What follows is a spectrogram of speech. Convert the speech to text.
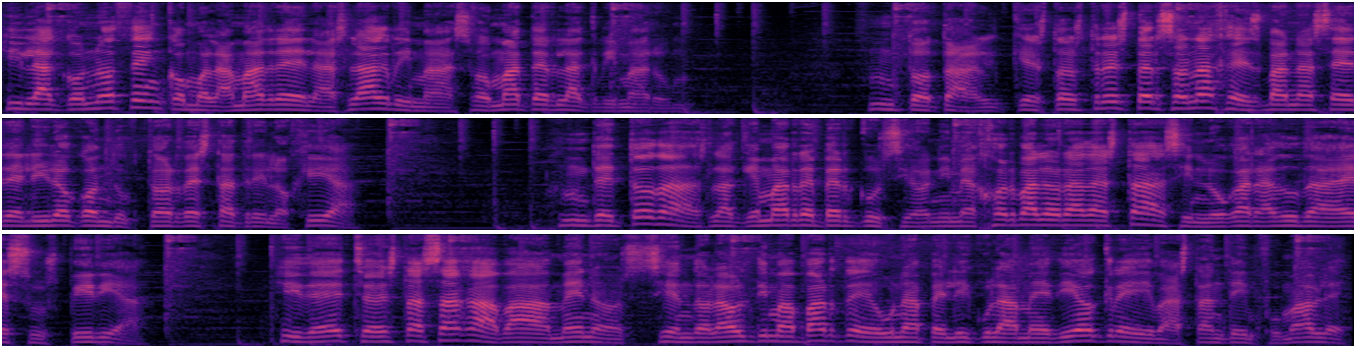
y la conocen como la Madre de las Lágrimas o Mater Lacrimarum. Total, que estos tres personajes van a ser el hilo conductor de esta trilogía. De todas, la que más repercusión y mejor valorada está, sin lugar a duda, es Suspiria, y de hecho esta saga va a menos, siendo la última parte una película mediocre y bastante infumable.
